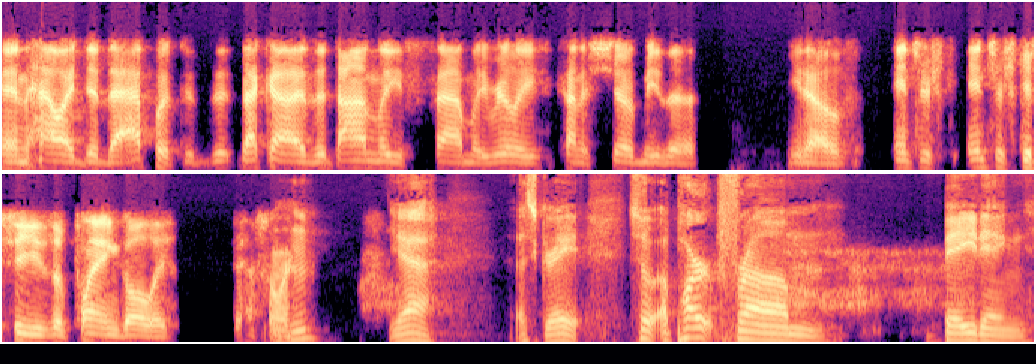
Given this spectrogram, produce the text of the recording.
in how I did that. But th- that guy, the Donnelly family, really kind of showed me the, you know, intricacies of playing goalie. Definitely. Mm-hmm. Yeah, that's great. So apart from baiting,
